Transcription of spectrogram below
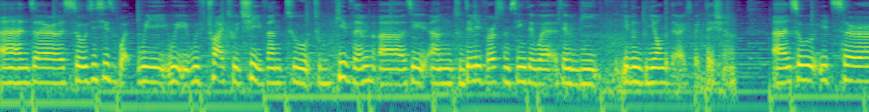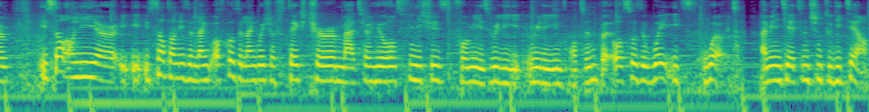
And uh, so this is what we, we, we've tried to achieve and to, to give them uh, the, and to deliver something they, were, they will be even beyond their expectation. And so it's uh, it's not only uh, it's not only the language. Of course, the language of texture, materials, finishes for me is really really important. But also the way it's worked. I mean, the attention to detail,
